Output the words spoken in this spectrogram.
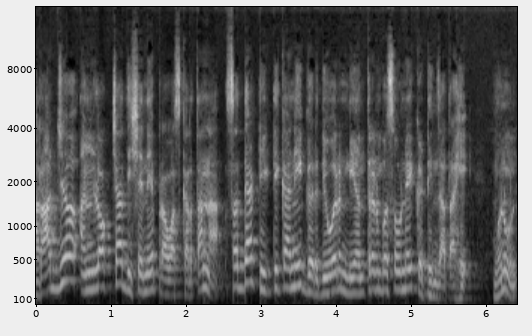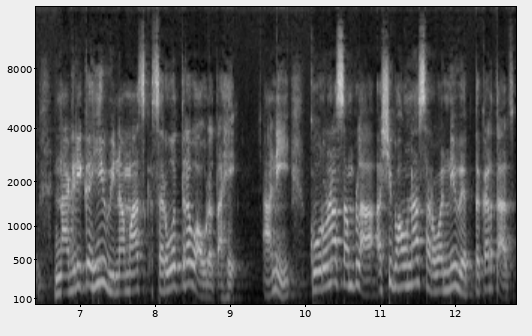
राज्य अनलॉकच्या दिशेने प्रवास करताना सध्या ठिकठिकाणी गर्दीवर नियंत्रण बसवणे कठीण जात आहे. म्हणून नागरिकही विनामास्क सर्वत्र वावरत आहे. आणि कोरोना संपला अशी भावना सर्वांनी व्यक्त करताच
